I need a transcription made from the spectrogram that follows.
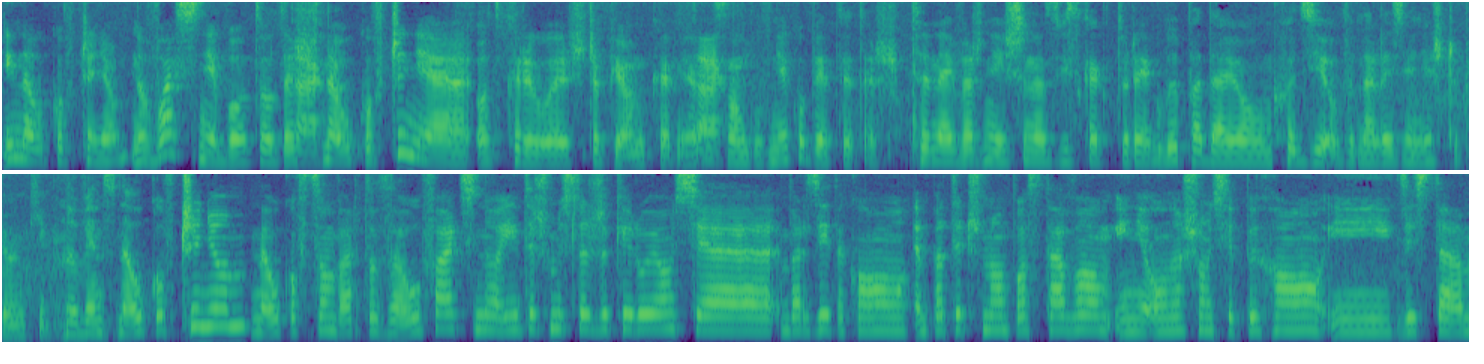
I naukowczyniom. No właśnie, bo to też Tak. naukowczynie odkryły szczepionkę, nie? Tak. To są głównie głównie kobiety też. Te najważniejsze nazwiska, które jakby padają, chodzi o wynalezienie szczepionki. No więc naukowczyniom, naukowcom warto zaufać, no i też myślę, że kierują się bardziej taką empatyczną postawą i nie unoszą się pychą i gdzieś tam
